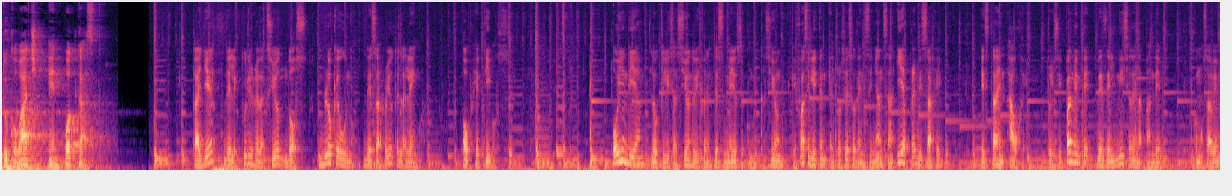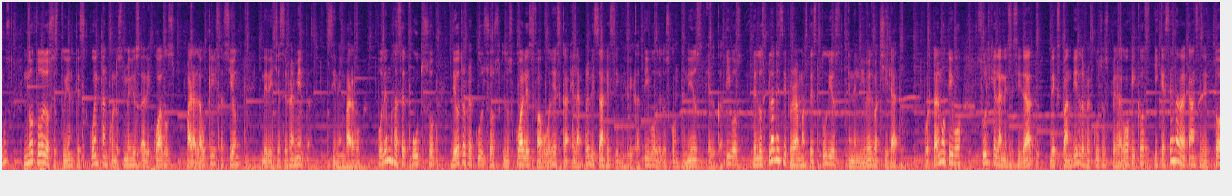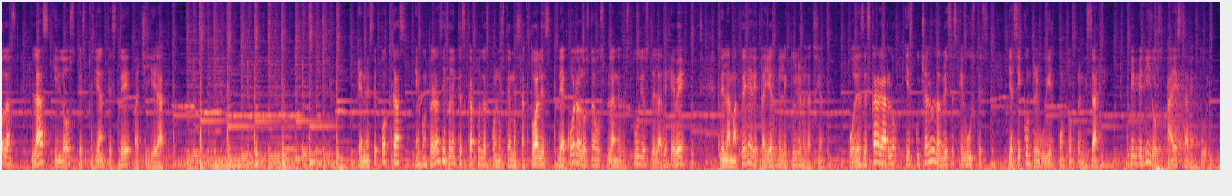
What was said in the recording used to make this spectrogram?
Turcovach en podcast. Taller de lectura y redacción 2. Bloque 1. Desarrollo de la lengua. Objetivos. Hoy en día, la utilización de diferentes medios de comunicación que faciliten el proceso de enseñanza y aprendizaje está en auge, principalmente desde el inicio de la pandemia como sabemos, no todos los estudiantes cuentan con los medios adecuados para la utilización de dichas herramientas. Sin embargo, podemos hacer uso de otros recursos los cuales favorezca el aprendizaje significativo de los contenidos educativos de los planes y programas de estudios en el nivel bachillerato. Por tal motivo, surge la necesidad de expandir los recursos pedagógicos y que estén al alcance de todas las y los estudiantes de bachillerato. En este podcast encontrarás diferentes cápsulas con los temas actuales de acuerdo a los nuevos planes de estudios de la DGB de la materia de taller de lectura y redacción. Puedes descargarlo y escucharlo las veces que gustes y así contribuir con tu aprendizaje. Bienvenidos a esta aventura.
